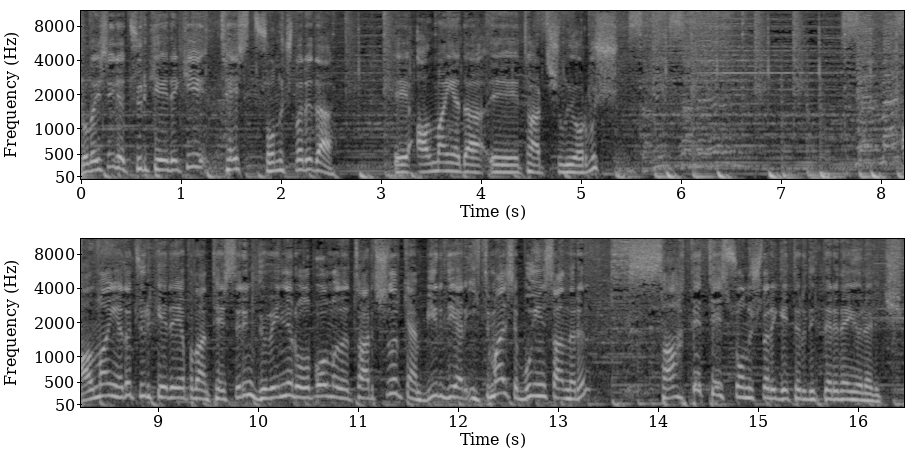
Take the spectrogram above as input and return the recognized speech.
Dolayısıyla Türkiye'deki test sonuçları da e, Almanya'da e, tartışılıyormuş. Almanya'da Türkiye'de yapılan testlerin güvenilir olup olmadığı tartışılırken bir diğer ihtimal ise bu insanların sahte test sonuçları getirdiklerine yönelik.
